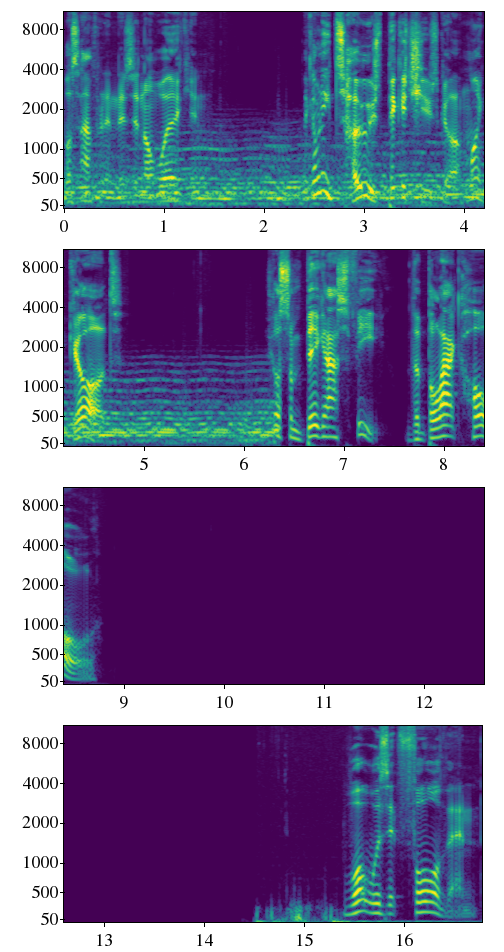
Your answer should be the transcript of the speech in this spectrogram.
What's happening? Is it not working? Look how many toes Pikachu's got. My god. He's got some big ass feet. The black hole. What was it for then?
